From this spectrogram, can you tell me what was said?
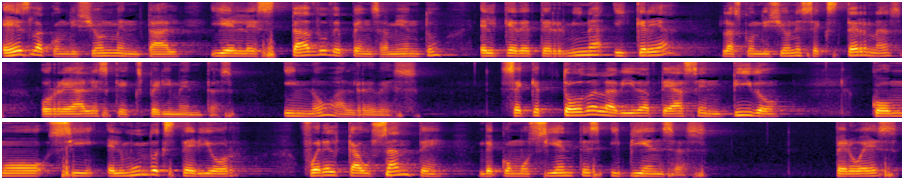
Es la condición mental y el estado de pensamiento el que determina y crea las condiciones externas o reales que experimentas, y no al revés. Sé que toda la vida te has sentido como si el mundo exterior fuera el causante de cómo sientes y piensas, pero es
